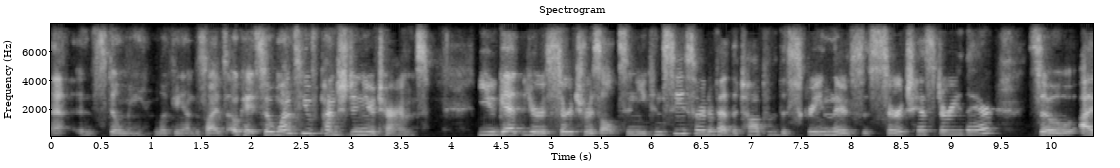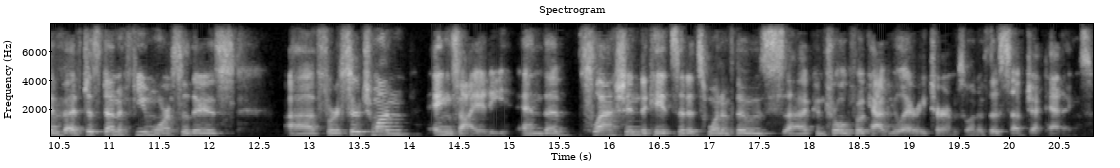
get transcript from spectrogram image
uh, it's still me looking at the slides. Okay, so once you've punched in your terms, you get your search results and you can see sort of at the top of the screen, there's the search history there. So I've, I've just done a few more. So there's uh, for search one, anxiety, and the slash indicates that it's one of those uh, controlled vocabulary terms, one of those subject headings.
